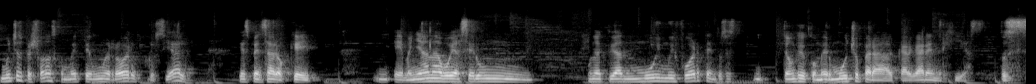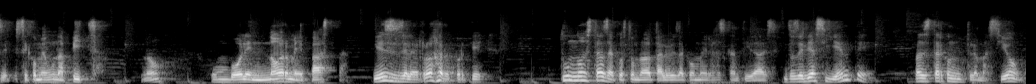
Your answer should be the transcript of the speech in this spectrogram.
muchas personas cometen un error crucial, es pensar, ok, eh, mañana voy a hacer un, una actividad muy, muy fuerte, entonces tengo que comer mucho para cargar energías. Entonces se, come una pizza, ¿no? Un bol enorme de pasta. Y ese es el error, porque tú no estás acostumbrado tal vez a comer esas cantidades. Entonces el día siguiente vas a estar con inflamación,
